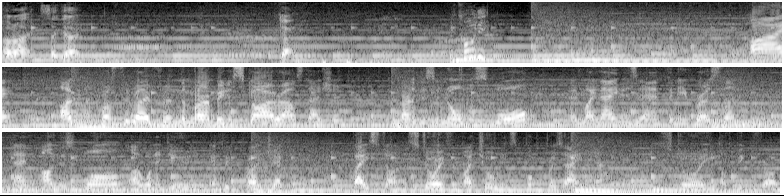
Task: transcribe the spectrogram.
All right, so go. Go. Recording. Hi, I'm across the road from the Murrumbeena Sky Rail Station in front of this enormous wall, and my name is Anthony Breslin. And on this wall, I want to do an epic project based on a story from my children's book, Brezania, the story of Big Frog.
